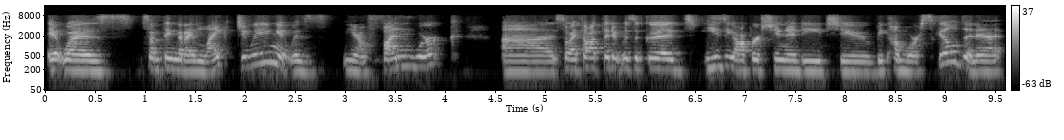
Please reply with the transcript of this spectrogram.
It was something that I liked doing. It was, you know, fun work. Uh, so I thought that it was a good, easy opportunity to become more skilled in it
